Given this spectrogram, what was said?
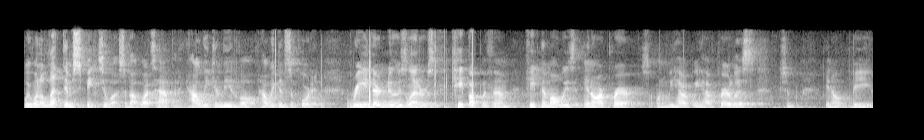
we want to let them speak to us about what's happening, how we can be involved, how we can support it. Read their newsletters, keep up with them, keep them always in our prayers. When we have we have prayer lists, we should you know be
